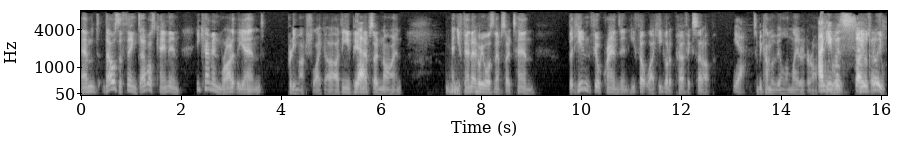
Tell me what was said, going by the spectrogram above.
And that was the thing. Davos came in. He came in right at the end, pretty much. Like uh, I think he appeared in episode nine, and you found out who he was in episode ten. But he didn't feel crammed in. He felt like he got a perfect setup Yeah, to become a villain later on. and he, was, so and he was good. really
